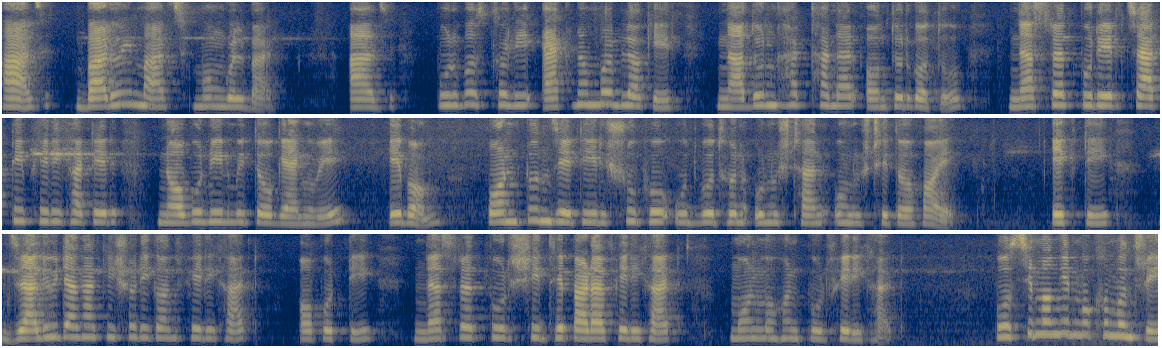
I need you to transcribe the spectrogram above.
আজ বারোই মার্চ, মঙ্গলবার। আজ পূর্বস্থলী এক নম্বর ব্লকের নাদনঘাট থানার অন্তর্গত নাসরাতপুরের চারটি ফেরিঘাটের নবনির্মিত গ্যাংওয়ে এবং পন্টুন জেটির শুভ উদ্বোধন অনুষ্ঠান অনুষ্ঠিত হয়। একটি জালুইডাঙ্গা কিশোরীগঞ্জ ফেরিঘাট, অপরটি নাসরাতপুর সিদ্ধেপাড়া ফেরিঘাট, মনমোহনপুর ফেরিঘাট। পশ্চিমবঙ্গের মুখ্যমন্ত্রী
